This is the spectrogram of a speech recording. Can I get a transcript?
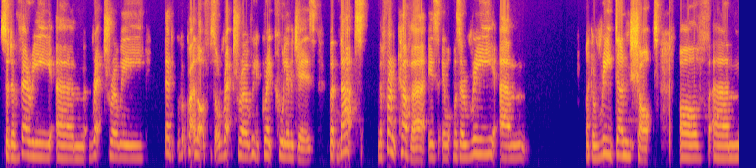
sort of very um, retro-y. They had quite a lot of sort of retro, really great, cool images. But that the front cover is it was a re. Um, like a redone shot of um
